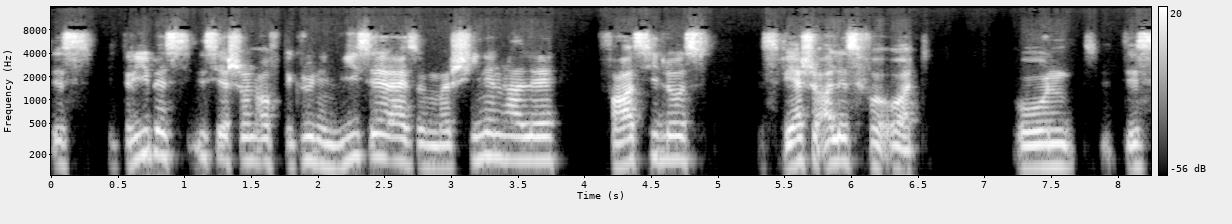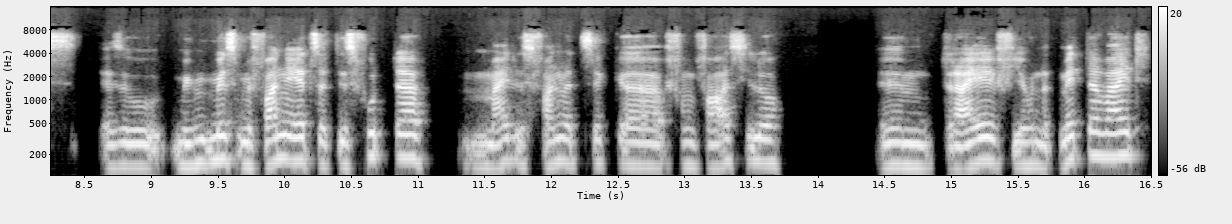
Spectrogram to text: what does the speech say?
des Betriebes, ist ja schon auf der grünen Wiese, also Maschinenhalle, Fahrsilos, es wäre schon alles vor Ort. Und das, also wir, müssen, wir fahren ja jetzt das Futter, Mai, das fahren wir circa vom Fahrsilo ähm, 300, 400 Meter weit.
